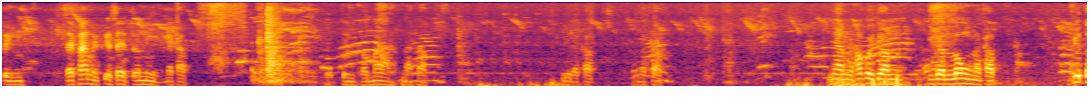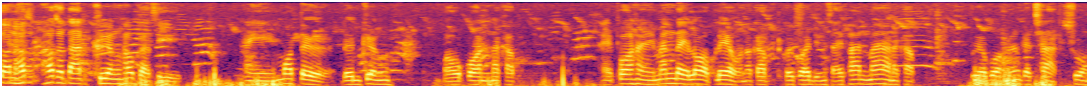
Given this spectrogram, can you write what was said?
ตึงสายพานก็คือใส่ตัวนี้นะครับ ตึงเข้ามานะครับ นี่แหละครับนะครับงานเขาก็ย้อนย้อนลงนะครับ คือตอนเขาเขาสตาร์ทเครื่องเขากับสีให้มอเตอร์เดินเครื่องเบาก่อนนะครับ ให้พอให้มันได้รอบแล้วนะครับ ค่อยๆดึงสายพานมานะครับ เพื่อบอกนั้นกระชากช่วง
